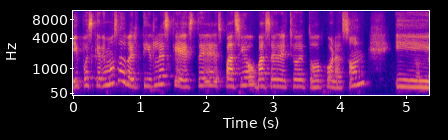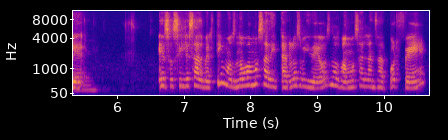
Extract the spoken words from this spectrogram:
Y pues queremos advertirles que este espacio va a ser hecho de todo corazón y eso sí les advertimos, no vamos a editar los videos, nos vamos a lanzar por fe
